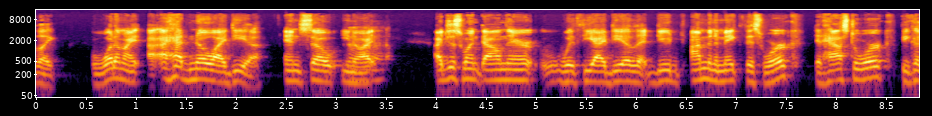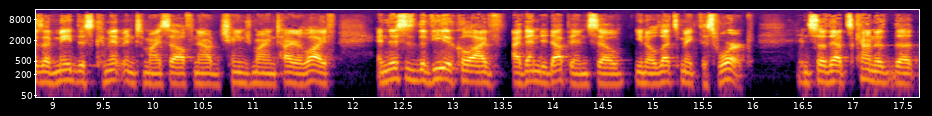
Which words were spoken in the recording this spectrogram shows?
like what am I? I had no idea. And so, you know, uh-huh. I I just went down there with the idea that, dude, I'm going to make this work. It has to work because I've made this commitment to myself now to change my entire life. And this is the vehicle I've I've ended up in. So, you know, let's make this work. And so that's kind of the,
